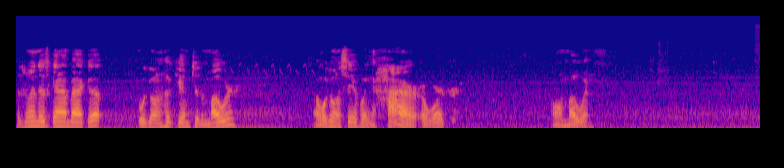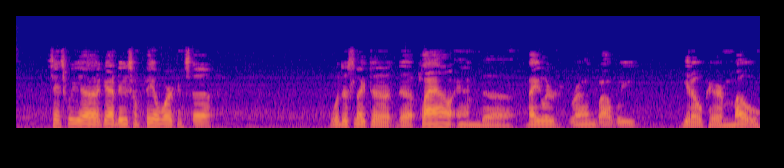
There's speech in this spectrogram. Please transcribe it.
Let's run this guy back up. We're going to hook him to the mower. And we're going to see if we can hire a worker on mowing. Since we uh, got to do some field work and stuff, we'll just let the, the plow and the baler run while we get over here and mow.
